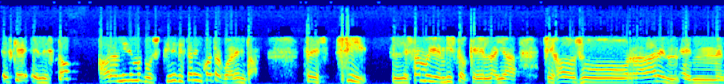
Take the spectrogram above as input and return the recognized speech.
es que el stop ahora mismo pues tiene que estar en 4.40. Entonces, sí, está muy bien visto que él haya fijado su radar en, en,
